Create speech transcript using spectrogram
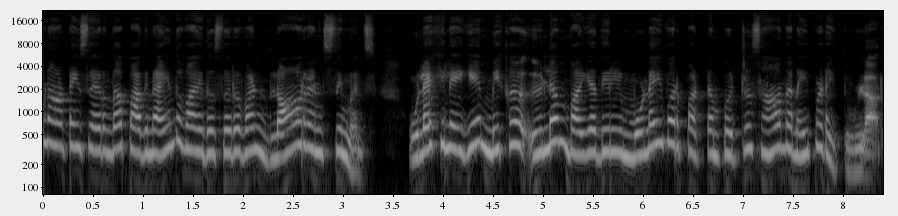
நாட்டை சேர்ந்த பதினைந்து வயது சிறுவன் லாரன்ஸ் சிமன்ஸ் உலகிலேயே மிக இளம் வயதில் முனைவர் பட்டம் பெற்று சாதனை படைத்துள்ளார்.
